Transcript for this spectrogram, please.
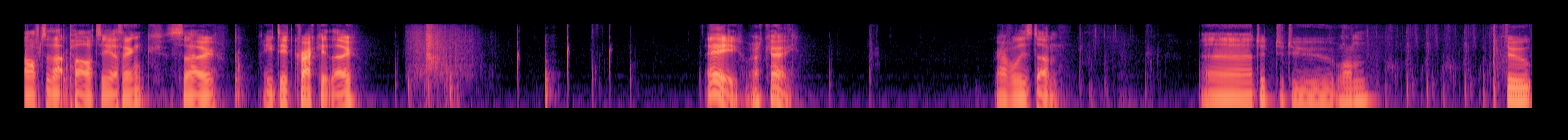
after that party, I think. So he did crack it though. Hey, okay. Gravel is done. Uh, do, do, do. One, two,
